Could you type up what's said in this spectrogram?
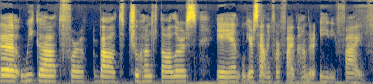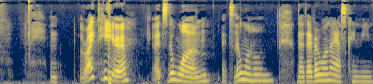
uh, we got for about $200 and we are selling for 585 and right here it's the one it's the one that everyone asking me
